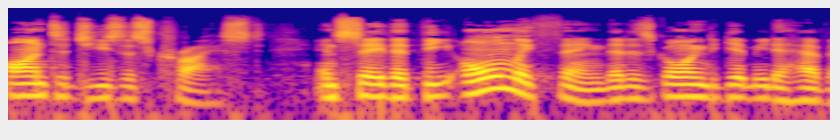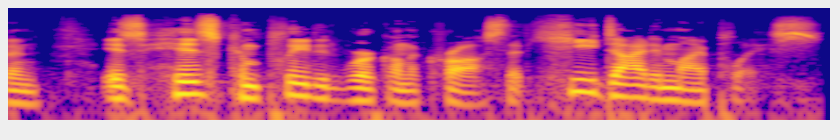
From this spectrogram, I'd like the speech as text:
onto Jesus Christ and say that the only thing that is going to get me to heaven is his completed work on the cross, that he died in my place.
